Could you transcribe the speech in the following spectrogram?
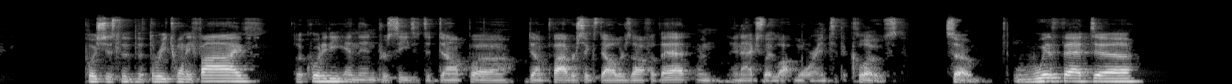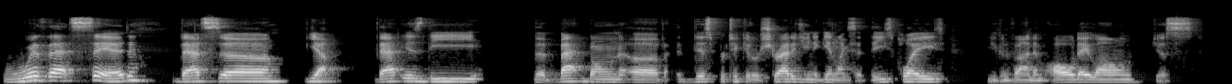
pushes to the 325 liquidity, and then proceeds to dump uh, dump five or six dollars off of that, and, and actually a lot more into the close. So with that uh, with that said, that's uh, yeah, that is the the backbone of this particular strategy. And again, like I said, these plays you can find them all day long. Just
